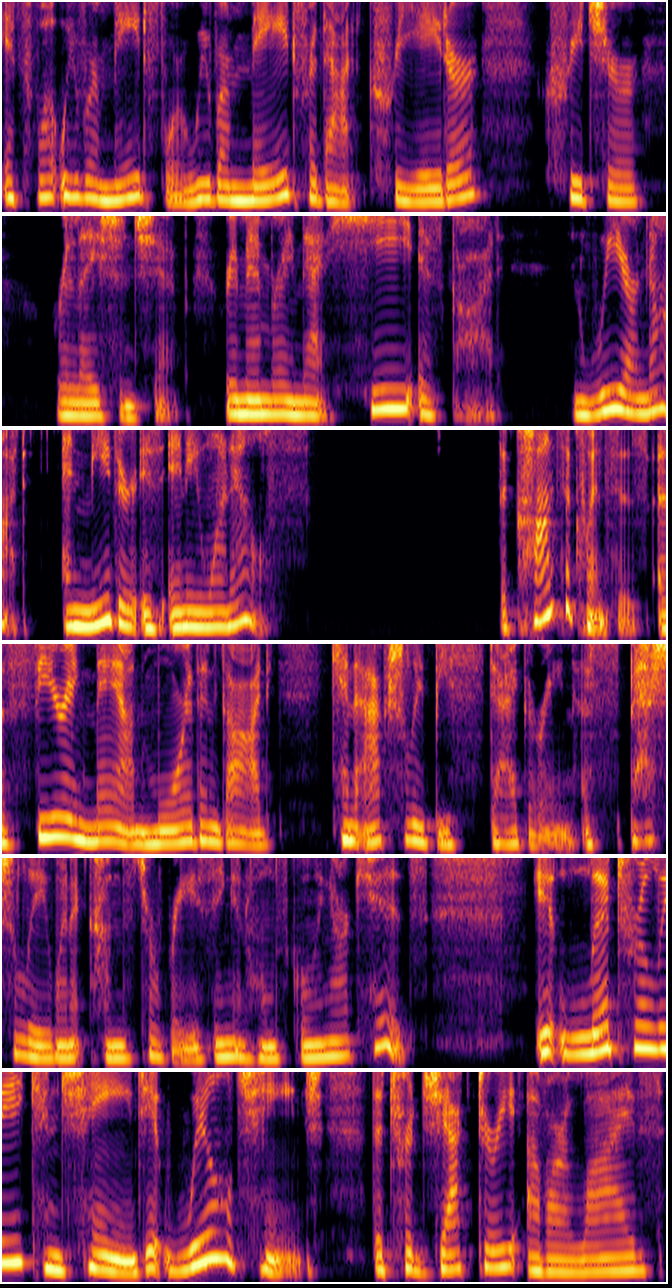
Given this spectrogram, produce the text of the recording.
it's what we were made for. We were made for that creator creature relationship, remembering that He is God and we are not, and neither is anyone else. The consequences of fearing man more than God can actually be staggering, especially when it comes to raising and homeschooling our kids. It literally can change, it will change the trajectory of our lives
